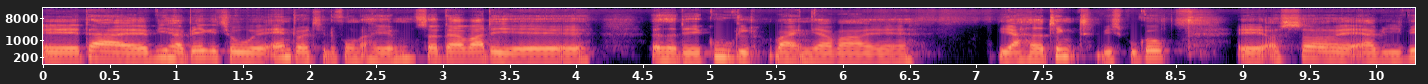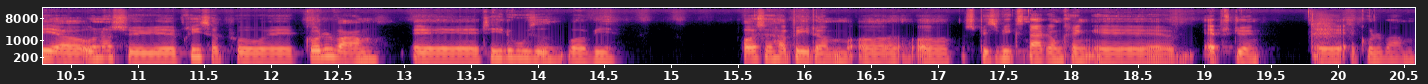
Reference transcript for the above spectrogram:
øh, der, vi har begge to Android-telefoner herhjemme, så der var det, øh, hvad hedder det, Google-vejen, jeg var... Øh, jeg havde tænkt, vi skulle gå. Øh, og så er vi ved at undersøge priser på øh, gulvvarme øh, til hele huset, hvor vi også har bedt om at, at specifikt snakke omkring øh, appstyring øh, af gulvvarme.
